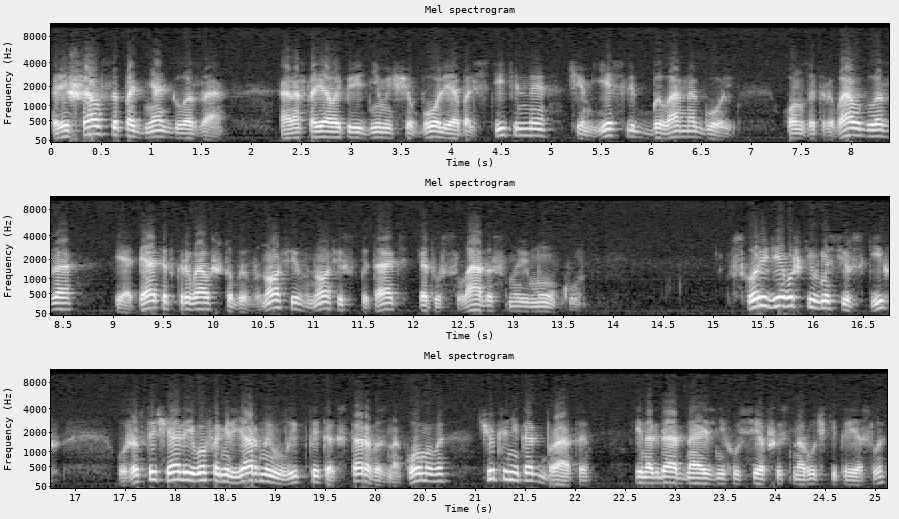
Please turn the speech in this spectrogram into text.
решался поднять глаза. Она стояла перед ним еще более обольстительная, чем если б была ногой — он закрывал глаза и опять открывал, чтобы вновь и вновь испытать эту сладостную муку. Вскоре девушки в мастерских уже встречали его фамильярной улыбкой, как старого знакомого, чуть ли не как брата. Иногда одна из них, усевшись на ручке кресла,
